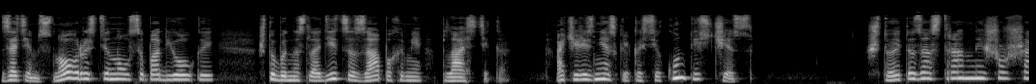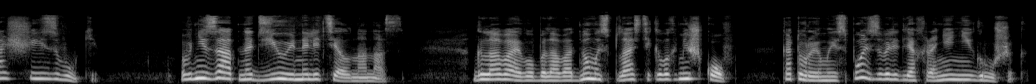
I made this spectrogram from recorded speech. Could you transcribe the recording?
Затем снова растянулся под елкой, чтобы насладиться запахами пластика, а через несколько секунд исчез. Что это за странные шуршащие звуки? Внезапно Дьюи налетел на нас. Голова его была в одном из пластиковых мешков, которые мы использовали для хранения игрушек.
